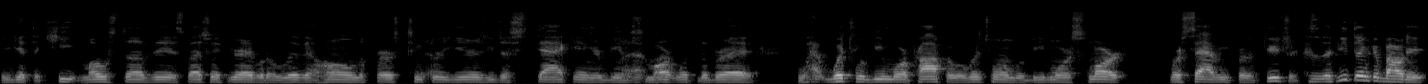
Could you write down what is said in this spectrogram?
You get to keep most of it, especially if you're able to live at home the first two yeah. three years. You're just stacking. You're being yeah. smart with the bread. Which would be more profitable? Which one would be more smart, more savvy for the future? Because if you think about it,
